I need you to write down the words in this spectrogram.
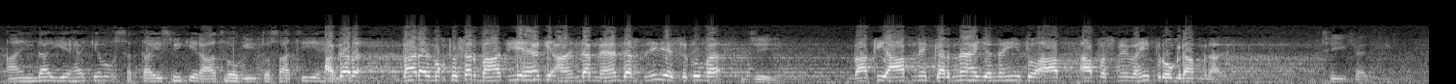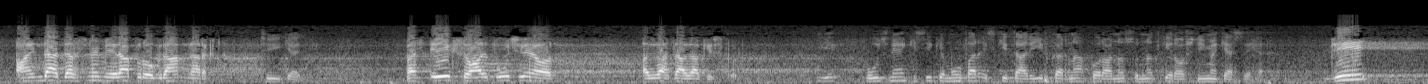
آئندہ یہ ہے کہ وہ ستائیسویں کی رات ہوگی تو ساتھی یہ ہے۔ اگر بارہ مختصر بات یہ ہے کہ آئندہ میں درس نہیں دے سکوں گا جی۔ باقی آپ نے کرنا ہے یا نہیں تو آپ آپس میں وہی پروگرام بنا لیں ٹھیک ہے جی۔ آئندہ درس میں میرا پروگرام نہ رکھنا۔ ٹھیک ہے جی۔ بس ایک سوال پوچھیں اور اللہ تعالیٰ کی شکر۔ یہ پوچھ ہیں کسی کے منہ پر اس کی تعریف کرنا قرآن و سنت کی روشنی میں کیسے ہے؟ جی۔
